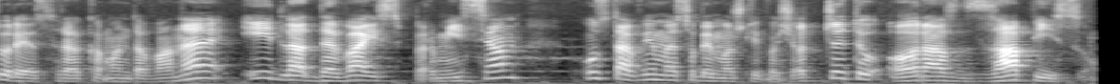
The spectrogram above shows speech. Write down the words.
który jest rekomendowany i dla device permission ustawimy sobie możliwość odczytu oraz zapisu.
